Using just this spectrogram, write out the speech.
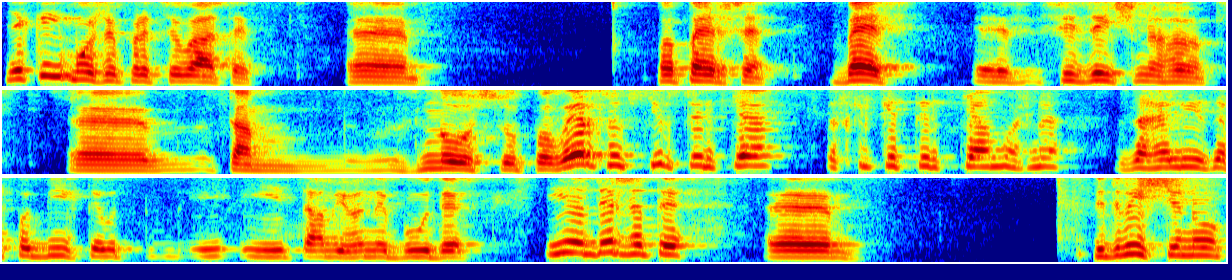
який може працювати, е, по-перше, без е, фізичного е, там, зносу поверхності тертя, оскільки тертя можна взагалі запобігти, і, і там його не буде, і одержати е, підвищену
